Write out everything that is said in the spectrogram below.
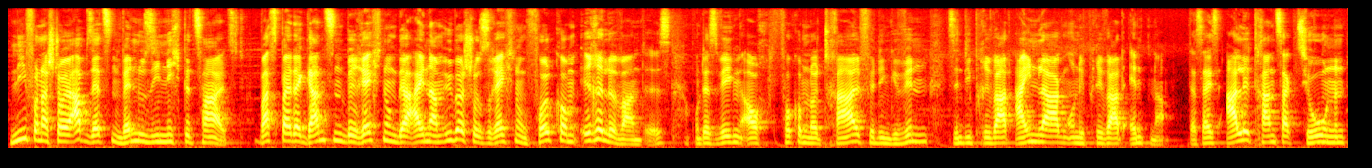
nie von der Steuer absetzen, wenn du sie nicht bezahlst. Was bei der ganzen Berechnung der Einnahmenüberschussrechnung vollkommen irrelevant ist und deswegen auch vollkommen neutral für den Gewinn, sind die Privateinlagen und die Privatentnahmen. Das heißt, alle Transaktionen,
